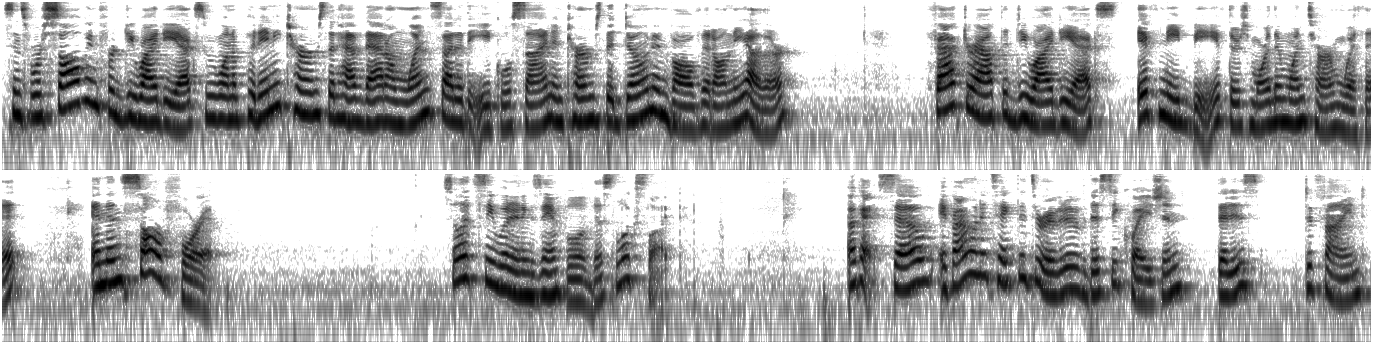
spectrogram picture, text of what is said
Since we're solving for dy dx, we want to put any terms that have that on one side of the equal sign and terms that don't involve it on the other. Factor out the dy dx if need be, if there's more than one term with it, and then solve for it. So let's see what an example of this looks like. Okay, so if I want to take the derivative of this equation that is defined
